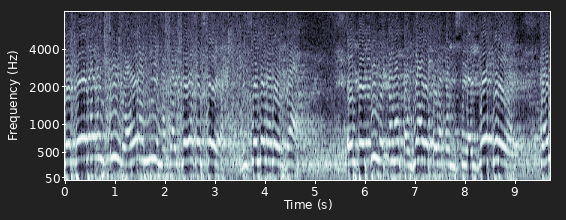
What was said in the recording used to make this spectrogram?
me puedo dar un tiro ahora mismo, cualquiera que sea, diciendo la verdad. En Pekín están apoyados por la policía y yo creo que hay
